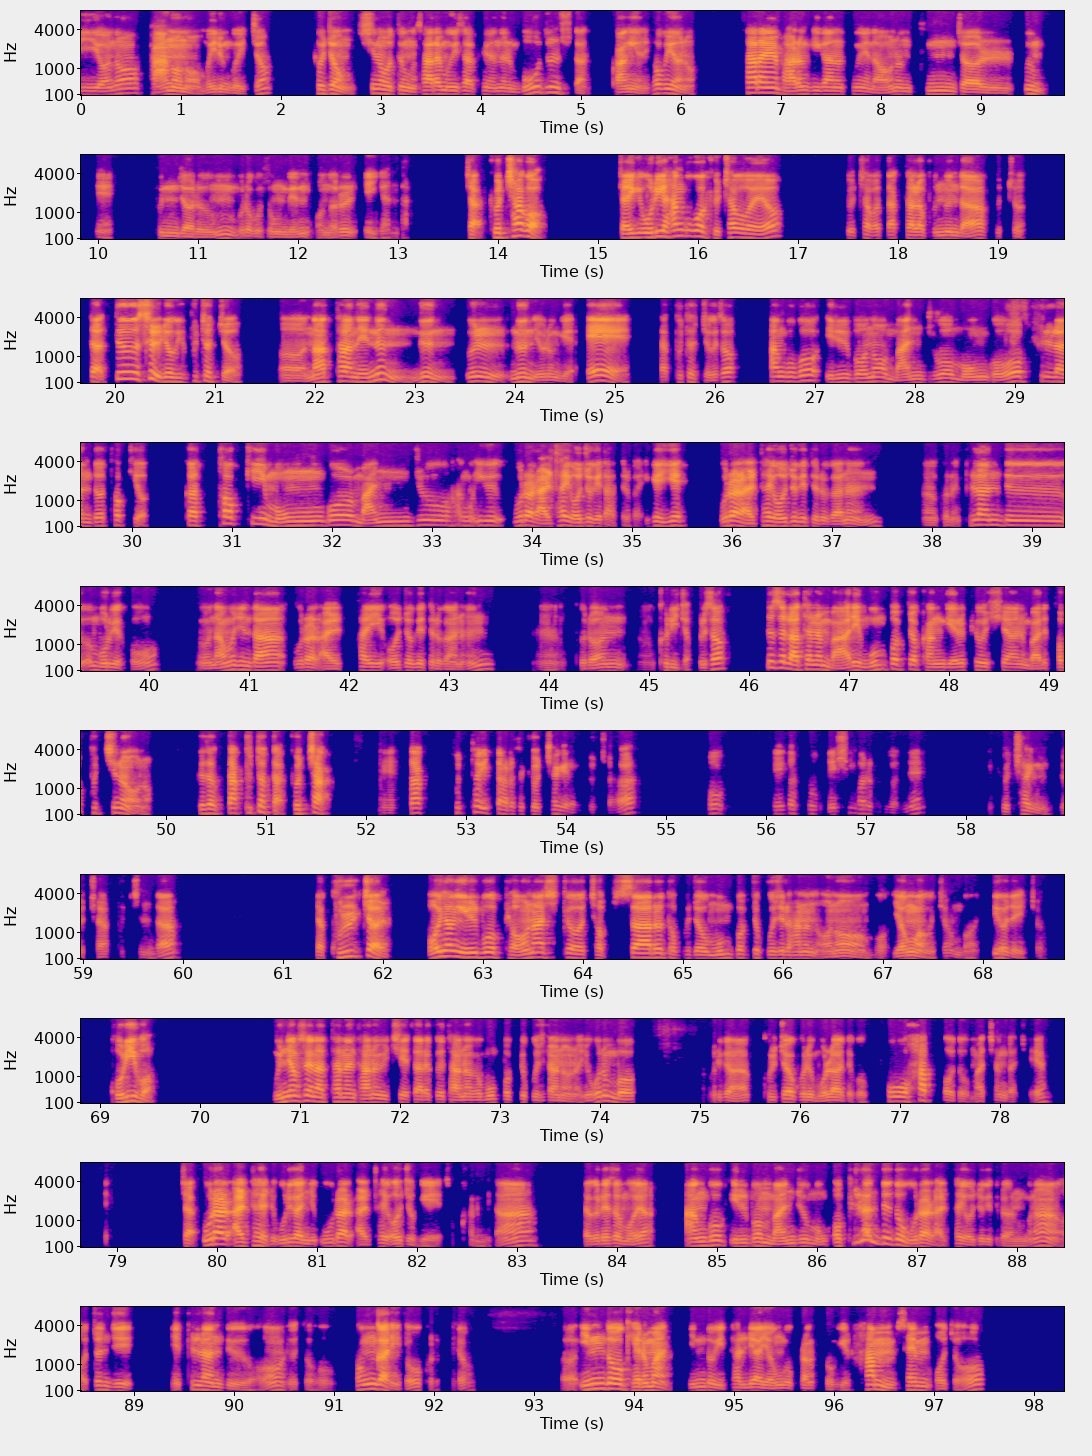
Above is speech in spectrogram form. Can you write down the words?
비언어, 반언어, 뭐 이런 거 있죠? 표정, 신호 등 사람 의사 표현을 모든 수단, 광의 언어, 협의 언어, 사람의 발음 기관을 통해 나오는 분절음, 예. 분절음으로 구성된 언어를 얘기한다. 자, 교차거. 자, 이게 우리 한국어 교차거예요. 교차거 딱 달라붙는다. 그렇죠. 자, 뜻을 여기 붙였죠. 어, 나타내는 는, 을, 는 이런 게 에, 다 붙었죠. 그래서 한국어, 일본어, 만주어, 몽고어, 핀란드, 터키어. 그러니까 터키, 몽골, 만주, 한국 이게 우랄 알타이 어족에 다 들어가. 이게 이게 우랄 알타이 어족에 들어가는 어, 그런 핀란드 모르겠고 어, 나머지는 다 우랄 알타이 어족에 들어가는 어, 그런 어, 글이죠. 그래서 뜻을 나타내는 말이 문법적 관계를 표시하는 말에 덧붙이는 언어. 그래서 딱 붙었다. 교착. 예, 딱 붙어 있다. 그래서 교착이라고 교착. 어, 얘가 또 내 신발을 긁었네. 교착입니다. 교착 붙인다. 자, 굴절. 어형 일부 변화시켜 접사를 덧붙여 문법적 구실을 하는 언어, 뭐 영어 그죠? 뭐 띄워져 있죠. 고리버. 문장소에 나타나는 단어 위치에 따라 그 단어가 문법적 구실하는 언어. 요거는 뭐 우리가 굴절 고리 몰라도 되고 포합어도 마찬가지예요. 네. 자, 우랄 알타이 어족. 우리가 이제 우랄 알타이 어족에 속합니다. 자, 그래서 뭐야? 한국, 일본, 만주, 몽, 어, 핀란드도 우랄 알타이 어족에 들어가는구나. 어쩐지 예, 핀란드어, 또 헝가리도 그렇고요. 어, 인도, 게르만, 인도, 이탈리아, 영국, 프랑스, 독일, 함, 셈, 어족.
